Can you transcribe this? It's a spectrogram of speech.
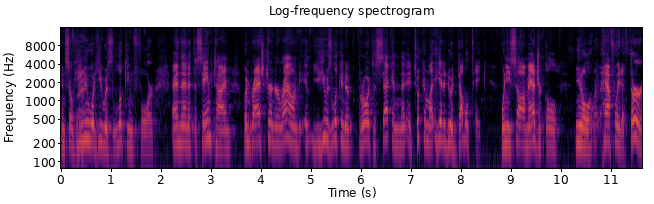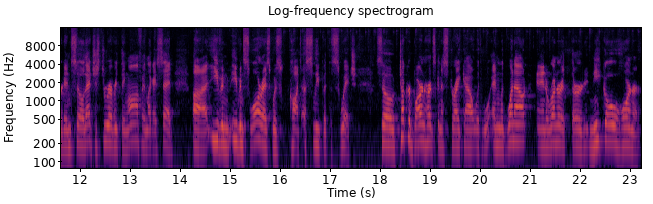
and so he right. knew what he was looking for. And then at the same time, when Brash turned around, it, he was looking to throw it to second. It took him like he had to do a double take when he saw Madrigal, you know, halfway to third, and so that just threw everything off. And like I said, uh, even even Suarez was caught asleep at the switch. So Tucker Barnhart's going to strike out with and with one out and a runner at third. Nico Hoerner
